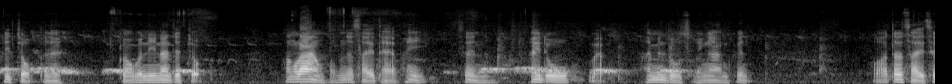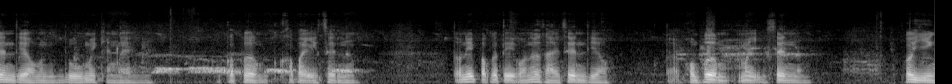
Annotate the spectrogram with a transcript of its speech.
ให้จบไปเลยก็วันนี้น่าจะจบ ข้างล่างผมจะใส่แถบให้เส้นให้ดูแบบให้มันดูสวยงามขึ้น เพราะว่าถ้าใส่เส้นเดียวมันดูไม่แข็งแรงก็เพิ่มเข้าไปอีกเส้นหนึ่งตัวนี้ปกติผมจะใส่เส้นเดียว แต่ผมเพิ่มมาอีกเส้นหนึ่งเพื่อยิง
